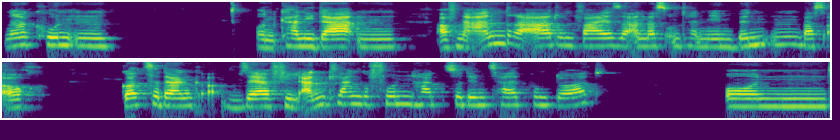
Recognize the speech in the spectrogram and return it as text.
ne, Kunden und Kandidaten auf eine andere Art und Weise an das Unternehmen binden, was auch Gott sei Dank sehr viel Anklang gefunden hat zu dem Zeitpunkt dort. Und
